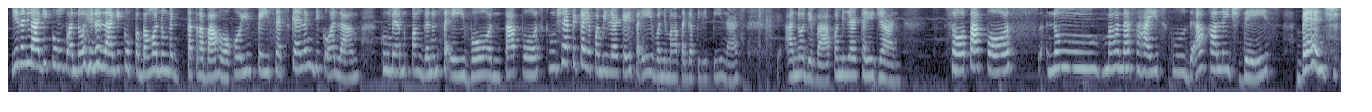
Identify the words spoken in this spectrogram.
Yun ang lagi kong ano, yun ang lagi kong pabango nung nagtatrabaho ako, yung Paysets. Kaya lang hindi ko alam kung meron pang ganun sa Avon. Tapos, kung syempre kayo, familiar kayo sa Avon, yung mga taga Pilipinas, ano, 'di ba? Familiar kayo diyan So, tapos, nung mga nasa high school, ah, college days, bench,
